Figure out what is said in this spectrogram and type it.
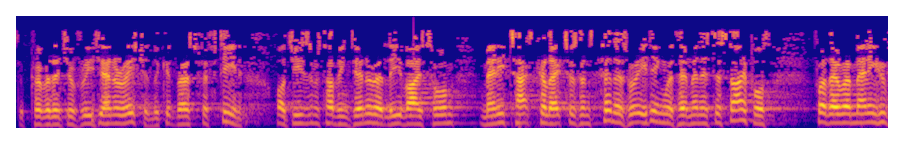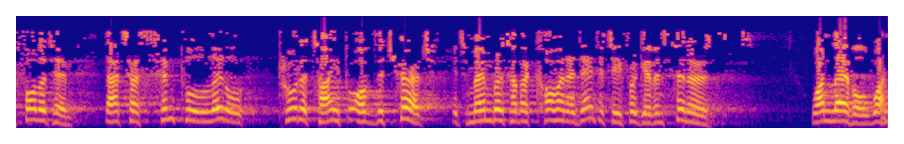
It's a privilege of regeneration. Look at verse 15. While Jesus was having dinner at Levi's home, many tax collectors and sinners were eating with him and his disciples, for there were many who followed him. That's a simple little prototype of the church. Its members have a common identity, forgiven sinners. One level, one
